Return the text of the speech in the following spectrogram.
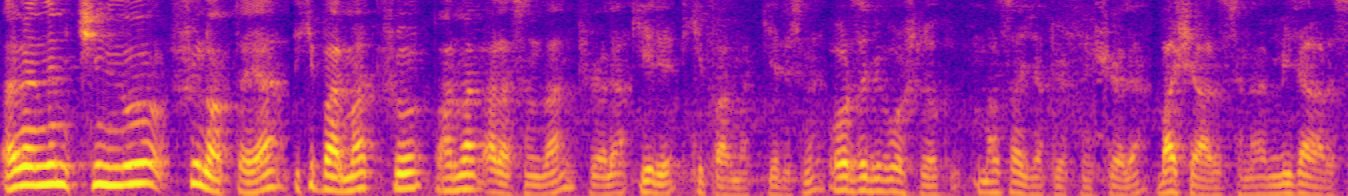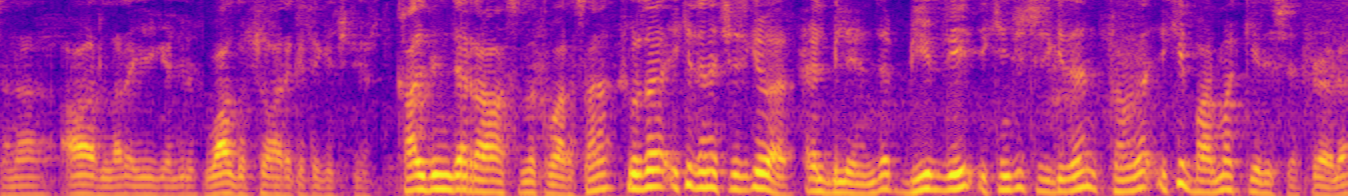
Efendim Çinlu şu noktaya iki parmak şu parmak arasından şöyle geri iki parmak gerisine orada bir boşluk masaj yapıyorsun şöyle. Baş ağrısına, mide ağrısına, ağrılara iyi geliyor. Vagusu harekete geçiriyorsun. Kalbinde rahatsızlık varsa şurada iki tane çizgi var el bileğinde. Bir değil ikinci çizgiden sonra iki parmak gerisi. Şöyle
